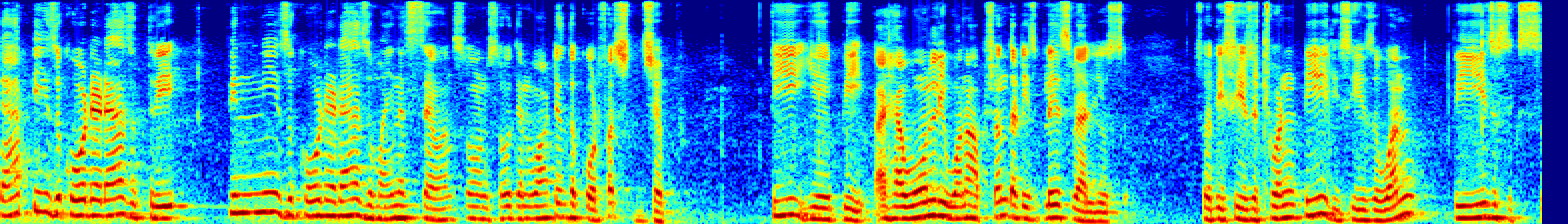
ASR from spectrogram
tap is coded as 3 pin is coded as minus 7 so and so then what is the code for JEP TAP I have only one option that is place values. So this is 20 this is 1 P is 6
